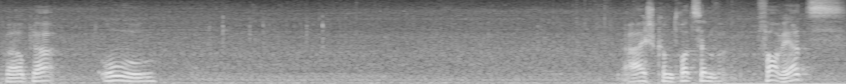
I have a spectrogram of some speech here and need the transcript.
Hoppla, hoppla. Oh. Ja, ich komme trotzdem vorwärts.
